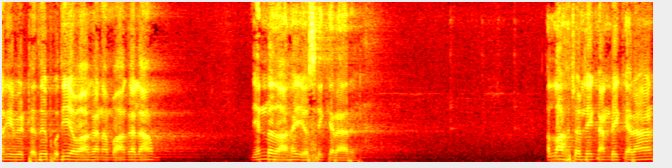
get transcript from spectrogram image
ஆகிவிட்டது புதிய வாகனம் ஆகலாம் என்பதாக யோசிக்கிறார். அல்லாஹ் சொல்லி காண்பிக்கிறான்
